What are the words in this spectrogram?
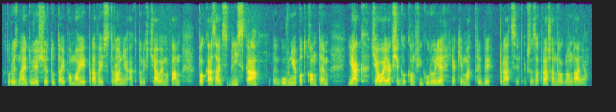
który znajduje się tutaj po mojej prawej stronie, a który chciałem Wam pokazać z bliska, głównie pod kątem jak działa, jak się go konfiguruje, jakie ma tryby pracy. Także zapraszam do oglądania.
